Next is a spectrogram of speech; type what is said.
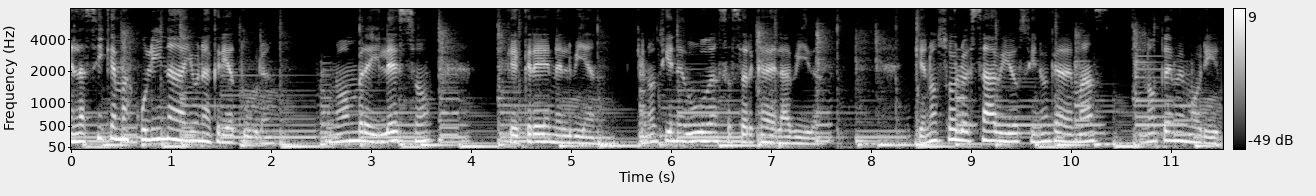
En la psique masculina hay una criatura, un hombre ileso que cree en el bien, que no tiene dudas acerca de la vida, que no solo es sabio, sino que además no teme morir.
